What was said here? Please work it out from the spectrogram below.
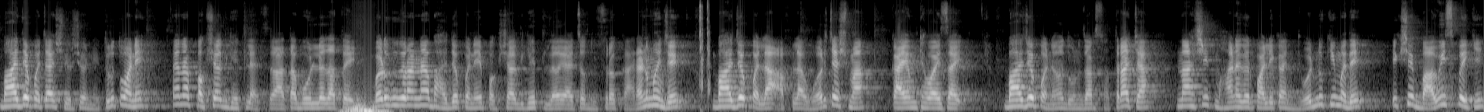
भाजपच्या शीर्ष नेतृत्वाने त्यांना पक्षात घेतल्याचं आता बोललं जातंय. बडगुजरांना भाजपने पक्षात घेतलं याचं दुसरं कारण म्हणजे भाजपला आपला वरचष्मा कायम ठेवायचा आहे. भाजपनं दोन हजार सतराच्या नाशिक महानगरपालिका निवडणुकीमध्ये एकशे बावीसपैकी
